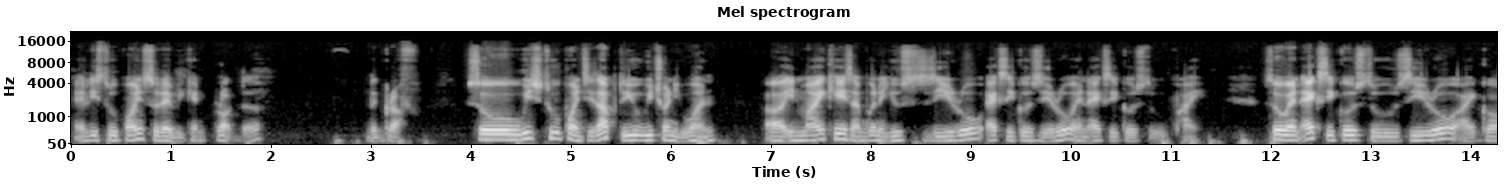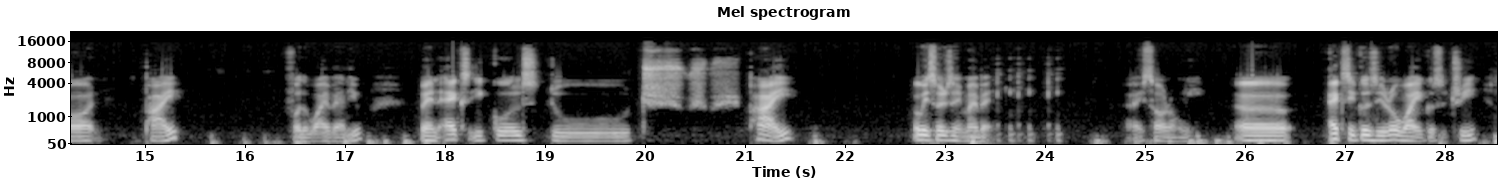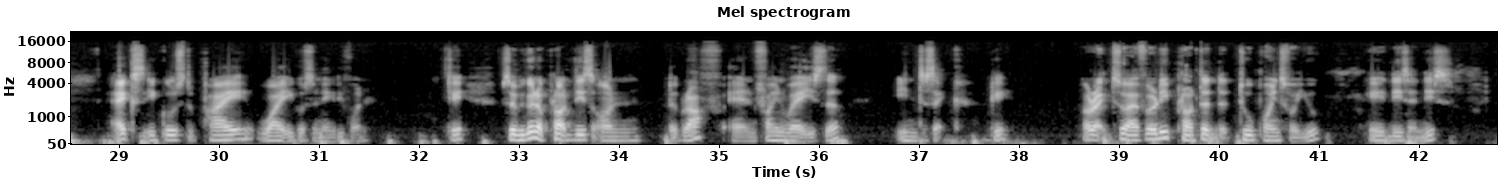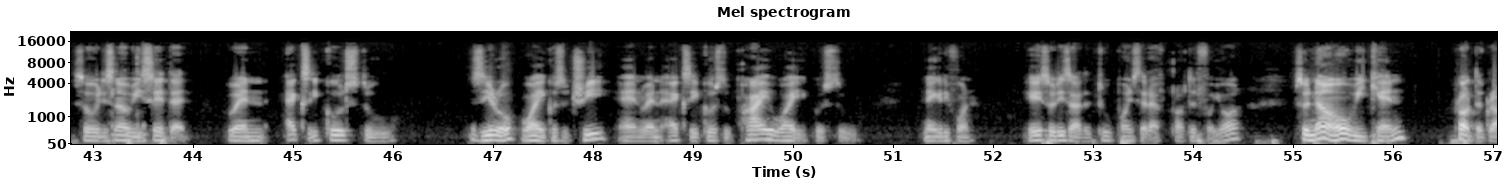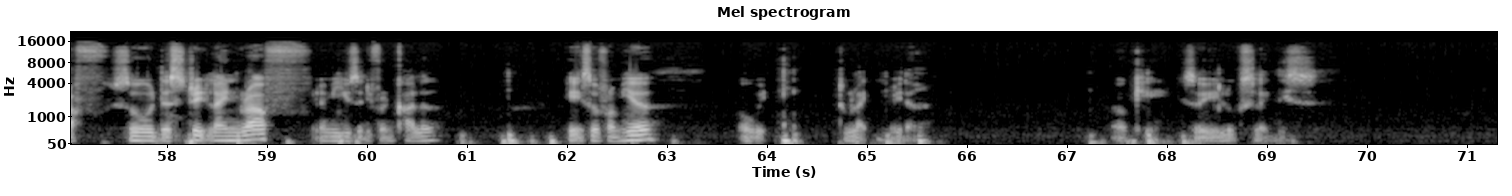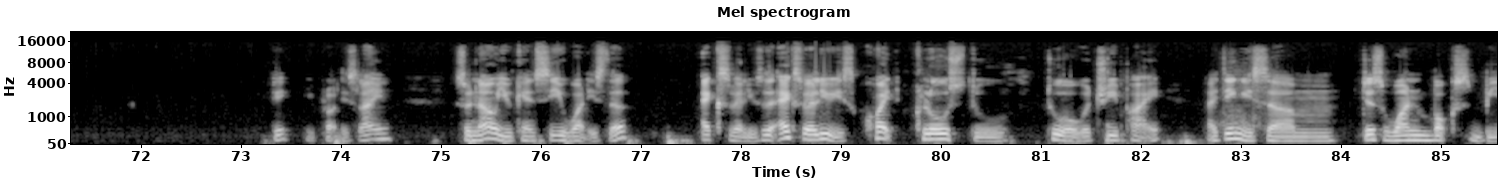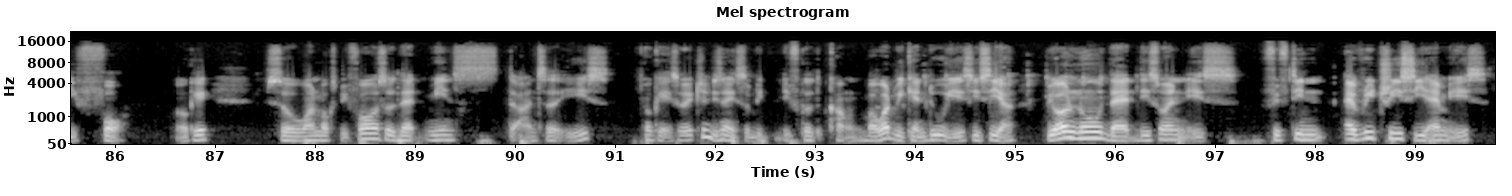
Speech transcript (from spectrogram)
at least two points so that we can plot the the graph so which two points is up to you? Which one you want? Uh, in my case I'm going to use 0 x equals 0 and x equals to pi. So when x equals to 0 I got pi for the y value. When x equals to pi oh wait sorry sorry my bad. I saw wrongly. Uh, x equals 0 y equals to 3 x equals to pi y equals to negative 1 okay so we're going to plot this on the graph and find where is the intersect okay? Alright so I've already plotted the two points for you okay this and this. So just now we said that when x equals to 0 y equals to 3 and when x equals to pi y equals to negative 1 okay? So these are the two points that I've plotted for you all so now we can plot the graph. So the straight line graph let me use a different color okay so from here oh wait too light wait uh. okay so it looks like this. Okay you plot this line. So now you can see what is the x value. So the x value is quite close to 2 over 3 pi. I think it's um just one box before okay? So one box before so that means the answer is okay so actually this one is a bit difficult to count but what we can do is you see uh, we all know that this one is 15 every 3 cm is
